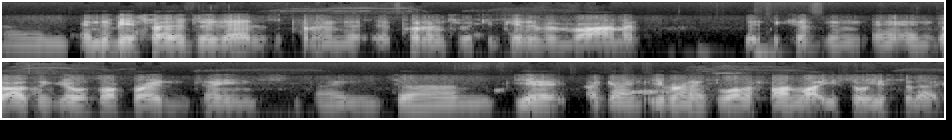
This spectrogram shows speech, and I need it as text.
Um, and the best way to do that is to put in put it into a competitive environment. The kids and, and guys and girls operate in teams, and um, yeah, again, everyone has a lot of fun, like you saw yesterday.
